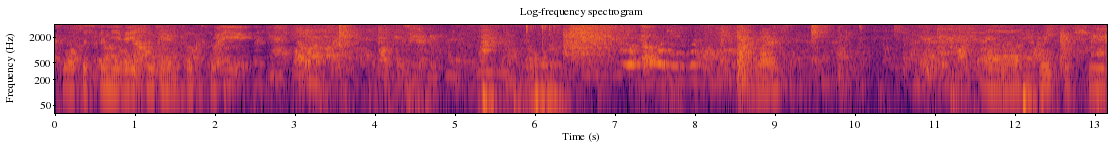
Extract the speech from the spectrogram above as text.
so we'll have to spin the evade token and the focus token. Uh, fleet will shoot.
